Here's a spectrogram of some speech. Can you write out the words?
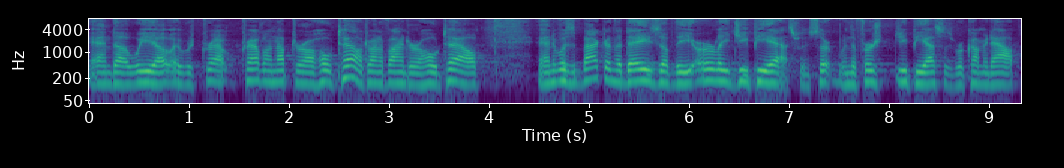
and uh, we, uh, we were tra- traveling up to our hotel, trying to find our hotel. And it was back in the days of the early GPS, when, when the first GPSs were coming out.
